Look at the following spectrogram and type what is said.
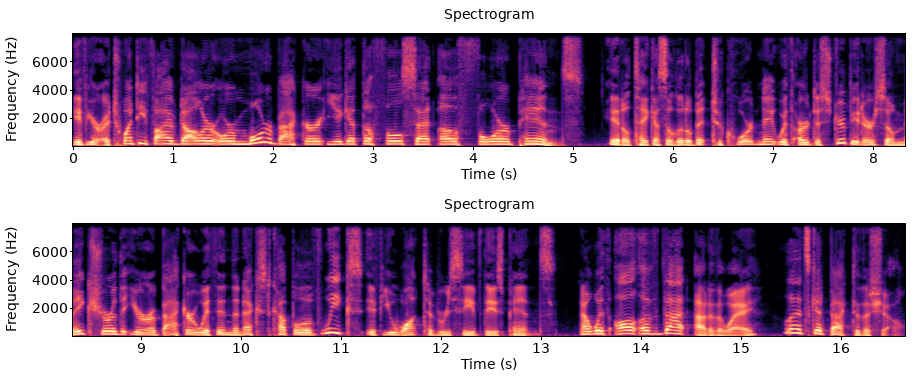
If you're a $25 or more backer, you get the full set of four pins. It'll take us a little bit to coordinate with our distributor, so make sure that you're a backer within the next couple of weeks if you want to receive these pins. Now, with all of that out of the way, let's get back to the show.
